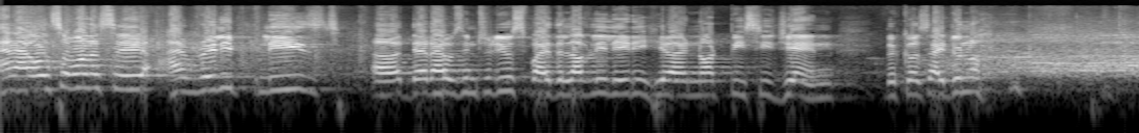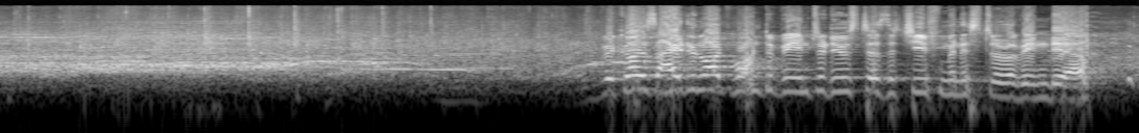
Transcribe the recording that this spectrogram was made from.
And I also want to say I'm really pleased uh, that I was introduced by the lovely lady here and not PC Jain because I do not. because I do not want to be introduced as the Chief Minister of India.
